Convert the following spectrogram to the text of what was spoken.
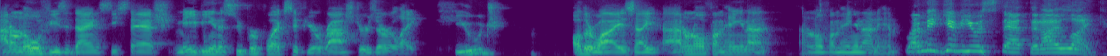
I don't know if he's a dynasty stash. Maybe in a super flex if your rosters are like huge. Otherwise, I, I don't know if I'm hanging on. I don't know if I'm hanging on to him. Let me give you a stat that I like.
